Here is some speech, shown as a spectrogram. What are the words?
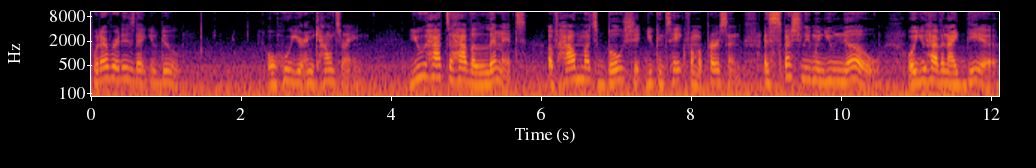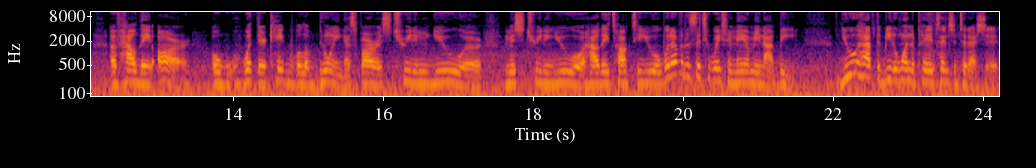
whatever it is that you do, or who you're encountering, you have to have a limit of how much bullshit you can take from a person, especially when you know or you have an idea of how they are or what they're capable of doing as far as treating you or mistreating you or how they talk to you or whatever the situation may or may not be. You have to be the one to pay attention to that shit.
